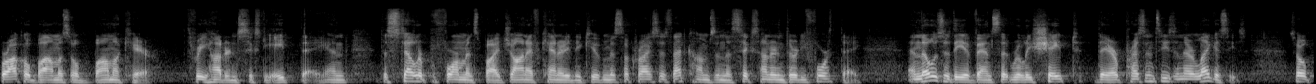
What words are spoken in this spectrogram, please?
Barack Obama's Obamacare, 368th day. And the stellar performance by John F. Kennedy in the Cuban Missile Crisis, that comes in the 634th day. And those are the events that really shaped their presidencies and their legacies. So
